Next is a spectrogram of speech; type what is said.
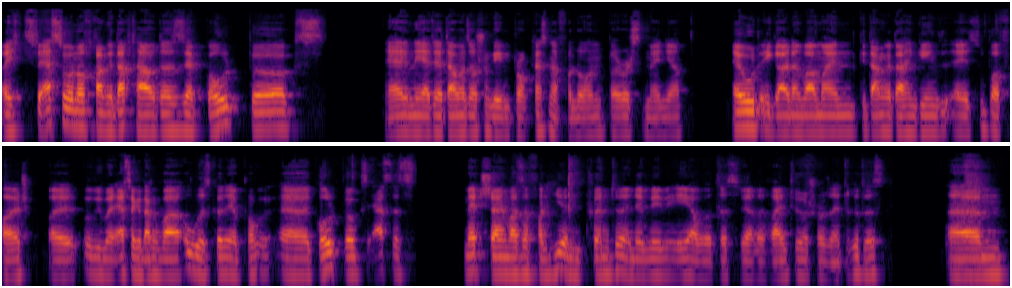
weil ich zuerst sogar noch dran gedacht habe, dass es ja Goldbergs. Ja, nee, er hat ja damals auch schon gegen Brock Lesnar verloren bei WrestleMania. Ja gut, egal, dann war mein Gedanke dahingehend ey, super falsch, weil irgendwie mein erster Gedanke war, oh, es könnte ja Brock, äh, Goldbergs erstes Match sein, was er verlieren könnte in der WWE, aber das wäre rein theoretisch schon sein drittes. Ähm,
